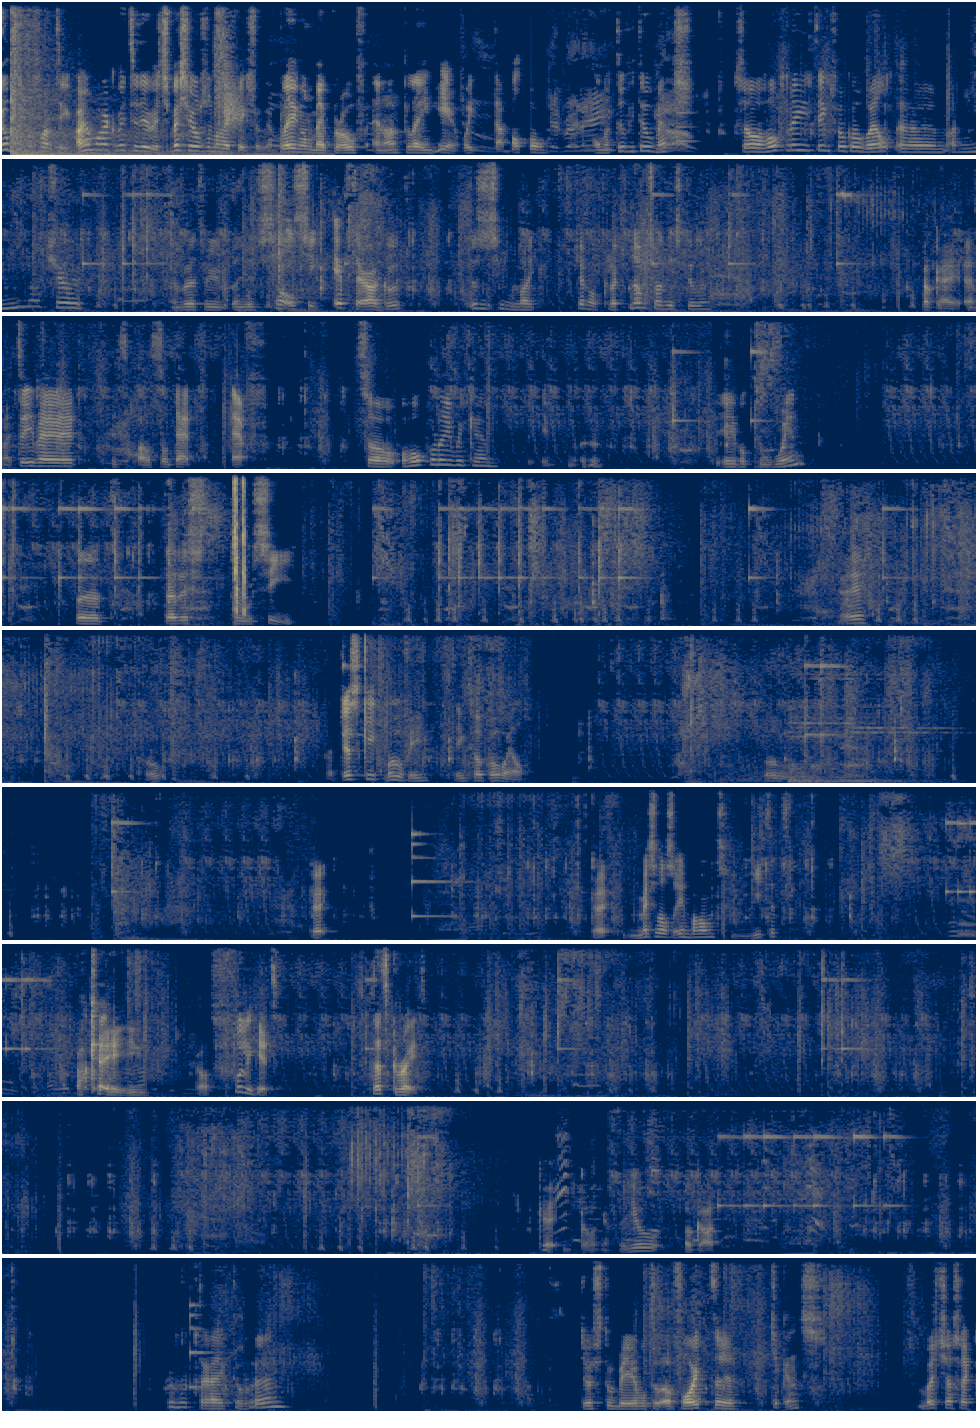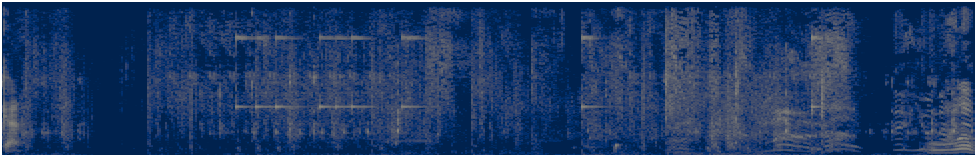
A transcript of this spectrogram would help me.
Yo people from the I'm Mark with today with Specials on the Hypixel. We're playing on the map Grove and I'm playing here with the bot on a 2v2 match. So hopefully things will go well. Um, I'm not sure, but we uh, shall see if they are good. Doesn't seem like General Cluck knows what he's doing. Okay, and my teammate is also dead. F. So hopefully we can be able to win but that is to see. Okay. Oh. If I just keep moving, things will go well. Oh. Okay. Okay, missiles inbound, yeet it. Okay, he got fully hit. That's great. Okay, going after you. Oh god. Try to run. Just to be able to avoid the chickens as much as I can. Whoa.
